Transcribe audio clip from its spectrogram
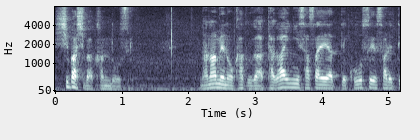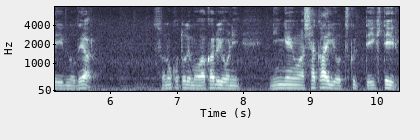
しばしば感動する。斜めの角が互いに支え合って構成されているのである。そのことでもわかるように人間は社会を作って生きている。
